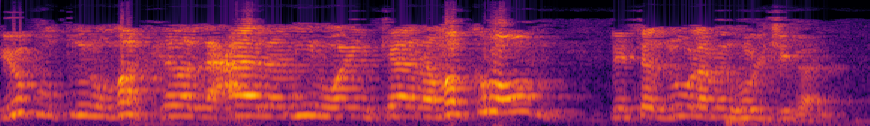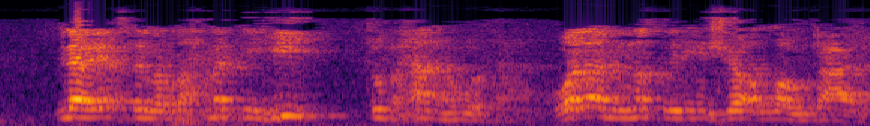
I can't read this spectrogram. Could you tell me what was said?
يبطل مكر العالمين وإن كان مكرهم لتزول منه الجبال. لا يأس من رحمته سبحانه وتعالى ولا من نصره إن شاء الله تعالى.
